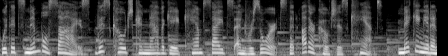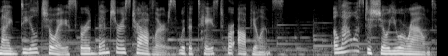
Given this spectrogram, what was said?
With its nimble size, this coach can navigate campsites and resorts that other coaches can't, making it an ideal choice for adventurous travelers with a taste for opulence. Allow us to show you around.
